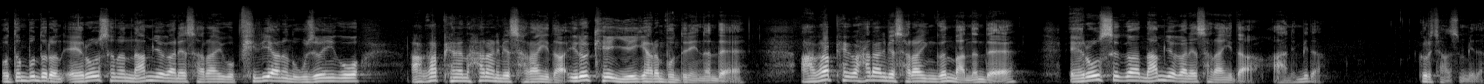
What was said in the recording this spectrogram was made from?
어떤 분들은 에로스는 남녀 간의 사랑이고 필리아는 우정이고 아가페는 하나님의 사랑이다. 이렇게 얘기하는 분들이 있는데 아가페가 하나님의 사랑인 건 맞는데 에로스가 남녀 간의 사랑이다. 아닙니다. 그렇지 않습니다.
